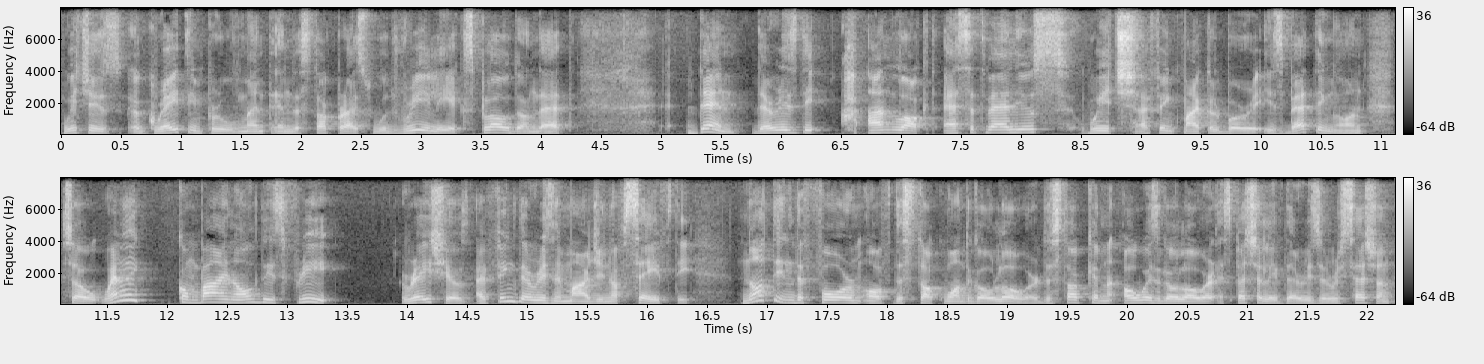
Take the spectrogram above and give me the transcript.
which is a great improvement, and the stock price would really explode on that. Then there is the unlocked asset values, which I think Michael Burry is betting on. So when I combine all these three ratios, I think there is a margin of safety. Not in the form of the stock won't go lower. The stock can always go lower, especially if there is a recession,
